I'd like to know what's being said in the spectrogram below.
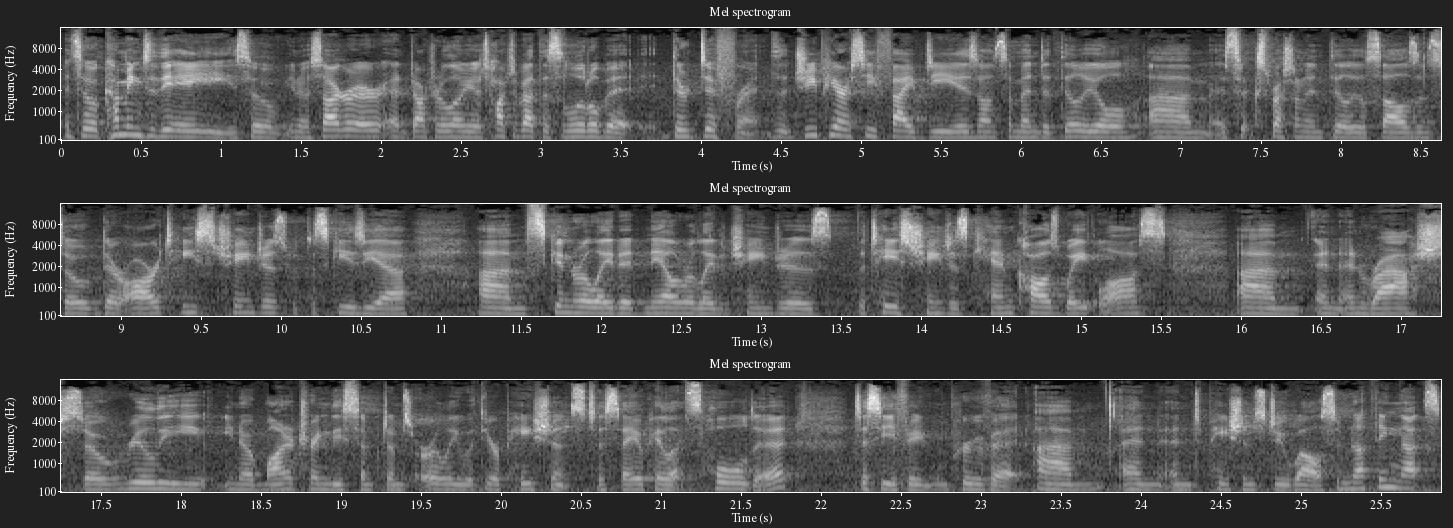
And so coming to the AE, so you know, Sagar and Dr. Lonial talked about this a little bit. They're different. The GPRC5D is on some endothelial, um, it's expressed on endothelial cells, and so there are taste changes with dysgeusia, um, skin-related, nail-related changes. The taste changes can cause weight loss um, and, and rash. So really, you know, monitoring these symptoms early with your patients to say, okay, let's hold it to see if you can improve it, um, and and patients do well. So nothing that's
